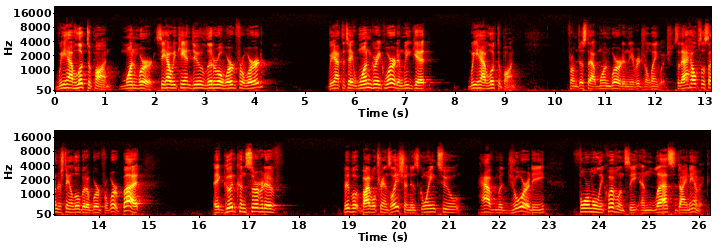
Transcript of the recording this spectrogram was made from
We have looked upon one word. See how we can't do literal word for word? We have to take one Greek word and we get we have looked upon from just that one word in the original language. So that helps us understand a little bit of word for word. But a good conservative Bible translation is going to have majority formal equivalency and less dynamic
